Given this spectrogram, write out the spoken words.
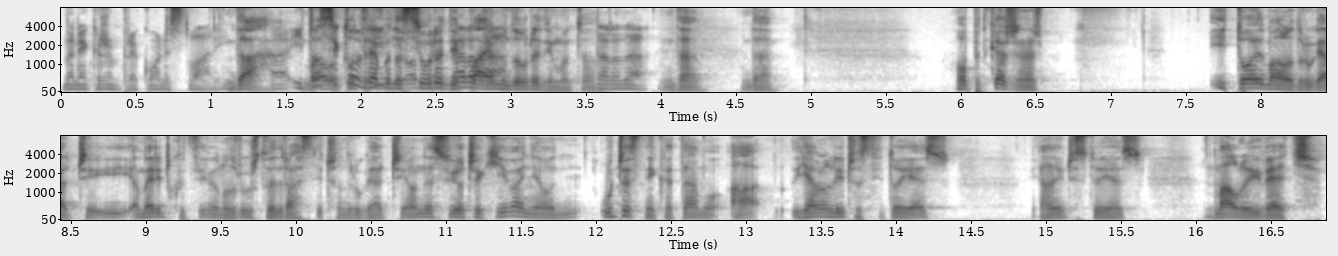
da ne kažem preko one stvari. Da, A, i to, se to treba da se uradi, opet, da, pa da, ajmo da uradimo to. Da, da, da. Da, da. Opet kažem, znaš, I to je malo drugačije. I američko civilno društvo je drastično drugačije. Onda su i očekivanja od učesnika tamo, a javne ličnosti to jesu, javne ličnosti to jesu, malo i veća.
